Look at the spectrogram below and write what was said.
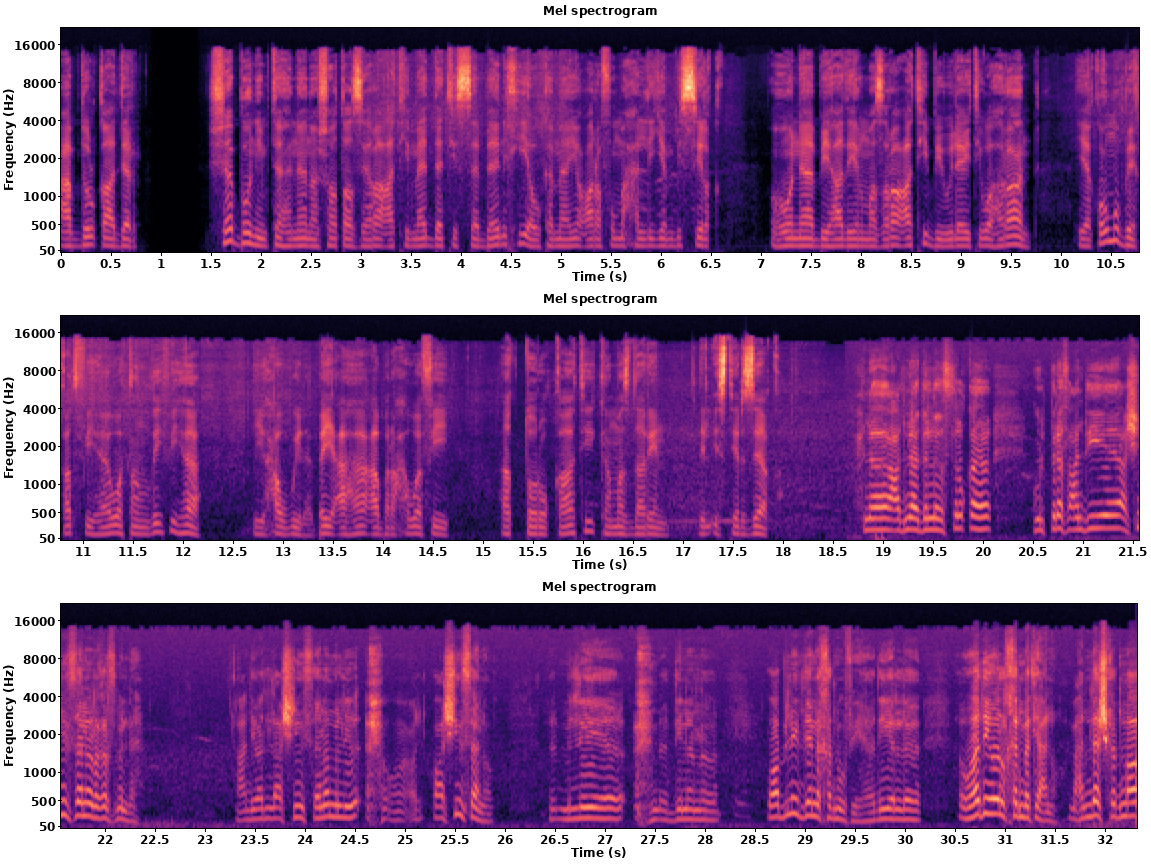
عبد القادر شاب امتهن نشاط زراعة مادة السبانخ أو كما يعرف محليا بالسلق. هنا بهذه المزرعة بولاية وهران. يقوم بقطفها وتنظيفها. ليحول بيعها عبر حوافي الطرقات كمصدر للاسترزاق. إحنا عندنا هذا السلق قول براس عندي 20 سنة نغرس منه. عندي هذه 20 سنة من اللي 20 سنة من اللي بدينا وبلي بدينا نخدموا فيه. هذه وهذه هو الخدمة تاعنا. ما عندناش خدمة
